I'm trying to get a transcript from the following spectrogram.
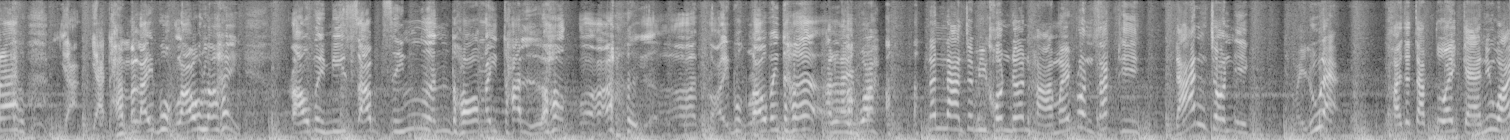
แล้ว อย่าอย่าทำอะไรพวกเราเลย เราไม่มีทรัพย์สินเงินทองให้ท่านหรอกปล่อยพวกเราไปเถอะอะไรวะนานๆจะมีคนเดินหาไม้ปล้นสักทีด้านจนอีก ไม่รู้แหละข้าจะจับตัวไอ้แก่นี่ไว้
